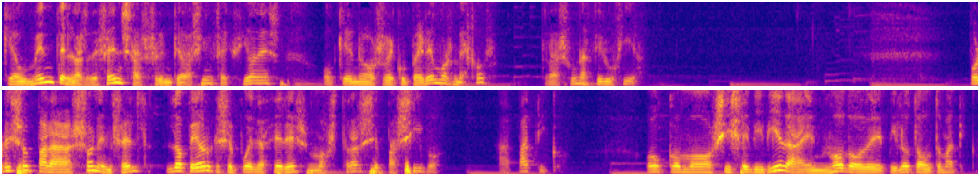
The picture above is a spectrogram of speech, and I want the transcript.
que aumenten las defensas frente a las infecciones o que nos recuperemos mejor tras una cirugía. Por eso para Sonnenfeld lo peor que se puede hacer es mostrarse pasivo, apático, o como si se viviera en modo de piloto automático.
